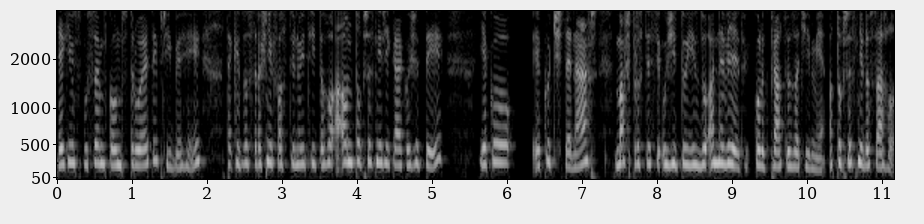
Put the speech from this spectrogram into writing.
jakým způsobem konstruuje ty příběhy, tak je to strašně fascinující toho a on to přesně říká, jako že ty jako jako čtenář máš prostě si užít tu jízdu a nevědět, kolik práce zatím je. A to přesně dosáhl.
